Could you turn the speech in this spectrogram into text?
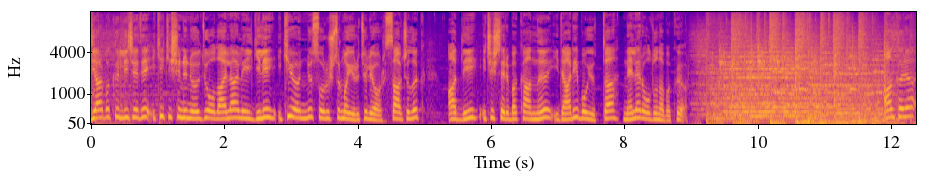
Diyarbakır Lice'de iki kişinin öldüğü olaylarla ilgili iki yönlü soruşturma yürütülüyor. Savcılık Adli, İçişleri Bakanlığı idari boyutta neler olduğuna bakıyor. Ankara,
